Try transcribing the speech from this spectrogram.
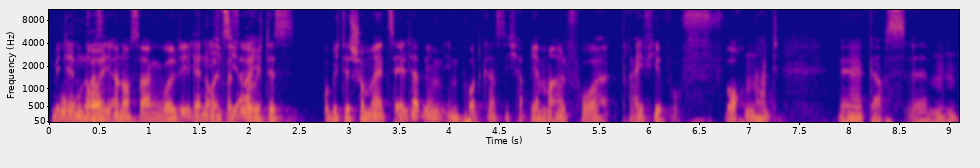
Mit oh, dem und was ich neuen. auch noch sagen wollte, mit der ich neuen weiß nicht, CI. ob ich das, ob ich das schon mal erzählt habe im, im Podcast. Ich habe ja mal vor drei, vier Wo- Wochen hat, äh, gab es ähm,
